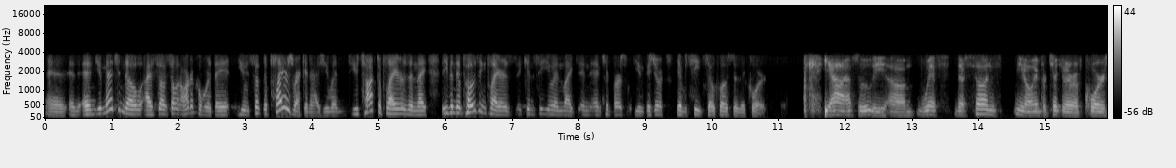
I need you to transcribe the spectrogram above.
And and and you mentioned though, I saw saw an article where they you so the players recognize you and you talk to players and they even the opposing players can see you and like and, and converse with you because you're you have a seat so close to the court. Yeah, absolutely. Um, with the Suns, you know, in particular, of course,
